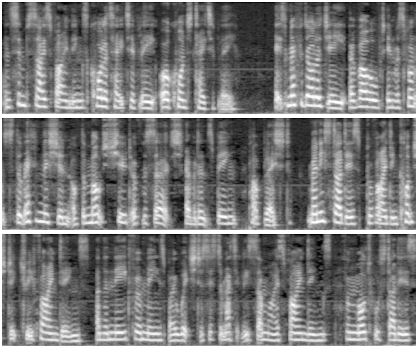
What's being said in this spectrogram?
and synthesize findings qualitatively or quantitatively. Its methodology evolved in response to the recognition of the multitude of research evidence being published, many studies providing contradictory findings, and the need for a means by which to systematically summarize findings from multiple studies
